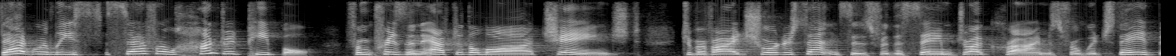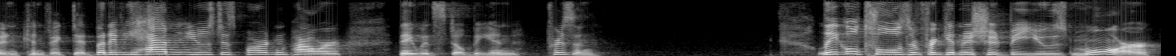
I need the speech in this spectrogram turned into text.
That released several hundred people from prison after the law changed to provide shorter sentences for the same drug crimes for which they had been convicted. But if he hadn't used his pardon power, they would still be in prison. Legal tools of forgiveness should be used more,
